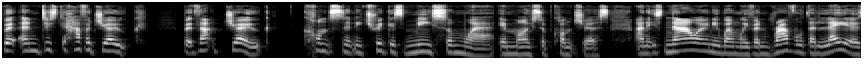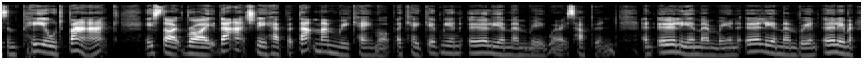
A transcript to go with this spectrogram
but and just have a joke. But that joke constantly triggers me somewhere in my subconscious. And it's now only when we've unraveled the layers and peeled back, it's like, right, that actually happened. That memory came up. Okay, give me an earlier memory where it's happened, an earlier memory, an earlier memory, an earlier memory.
